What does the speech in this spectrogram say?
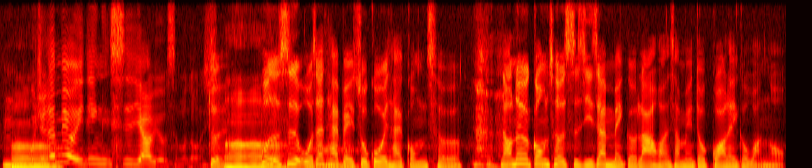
嗯。我觉得没有一定是要有什么东西。对，嗯或者是我在台北坐过一台公车，然后那个公车司机在每个拉环上面都挂了一个玩偶。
